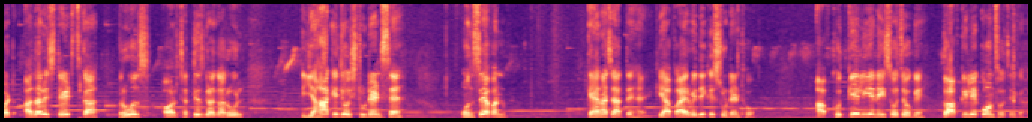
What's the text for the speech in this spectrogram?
बट अदर स्टेट्स का रूल्स और छत्तीसगढ़ का रूल यहाँ के जो स्टूडेंट्स हैं, उनसे अपन कहना चाहते हैं कि आप आयुर्वेदिक स्टूडेंट हो। आप खुद के लिए नहीं सोचोगे तो आपके लिए कौन सोचेगा?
